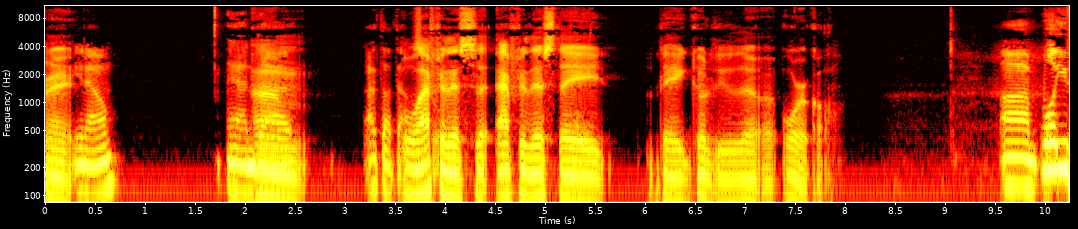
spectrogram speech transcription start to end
right. You know. And uh, Um, I thought that well, was after cool. this, after this, they they go to the Oracle. Um, well, you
